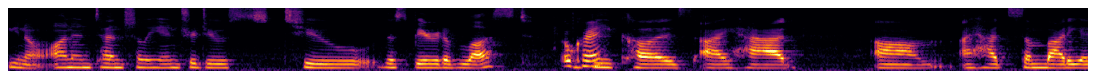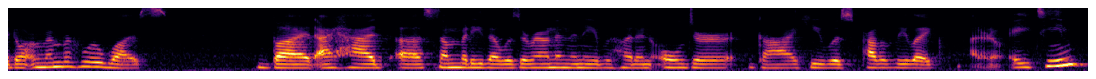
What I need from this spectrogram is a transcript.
you know, unintentionally introduced to the spirit of lust. Okay. Because I had, um, I had somebody I don't remember who it was, but I had uh, somebody that was around in the neighborhood, an older guy. He was probably like I don't know, eighteen.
